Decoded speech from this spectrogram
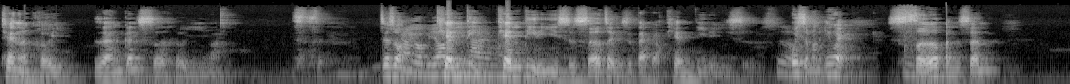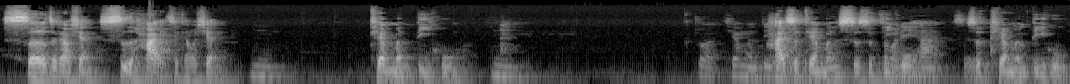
天人合一，人跟蛇合一嘛。就是说天地天地的意思，蛇这里是代表天地的意思。是、哦。为什么呢？因为蛇本身，嗯、蛇这条线是害这条线，嗯，天门地户嘛。嗯。对，天门地户。害是天门，四是地户，是，是天门地户，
